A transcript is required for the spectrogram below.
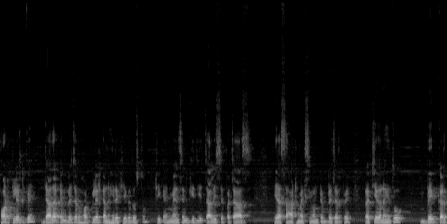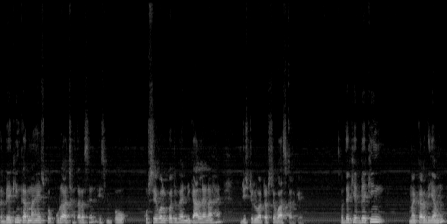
हॉट प्लेट पे ज़्यादा टेम्परेचर हॉट प्लेट का नहीं रखिएगा दोस्तों, ठीक है? मेंशन कीजिए चालीस से पचास या साठ मैक्सिमम टेम्परेचर पे रखिएगा, नहीं तो बेक कर बेकिंग करना है इसको पूरा अच्छा तरह से। इसको कुर्सेबल को जो है निकाल लेना है डिस्टिल वाटर से वॉश करके। तो देखिए बेकिंग मैं कर दिया हूँ।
